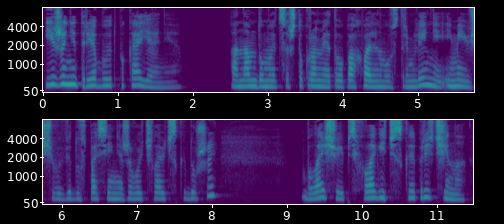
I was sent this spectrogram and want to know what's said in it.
и же не требуют покаяния». А нам думается, что кроме этого похвального устремления, имеющего в виду спасение живой человеческой души, была еще и психологическая причина –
